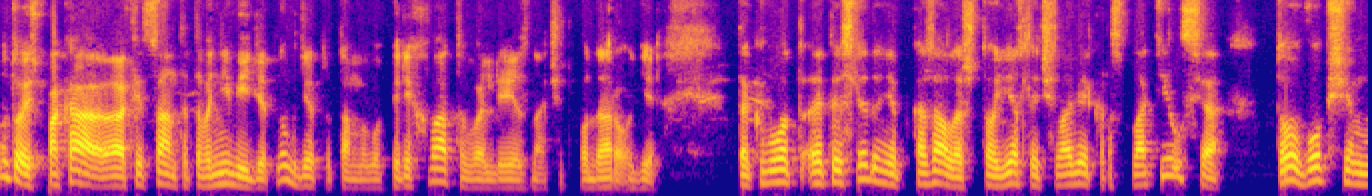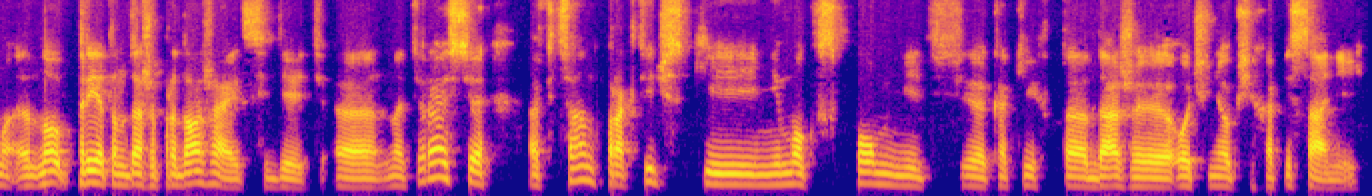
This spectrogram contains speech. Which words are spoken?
Ну, то есть пока официант этого не видит, ну, где-то там его перехватывали, значит, по дороге. Так вот, это исследование показало, что если человек расплатился, то, в общем, но при этом даже продолжает сидеть э, на террасе, официант практически не мог вспомнить э, каких-то даже очень общих описаний.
